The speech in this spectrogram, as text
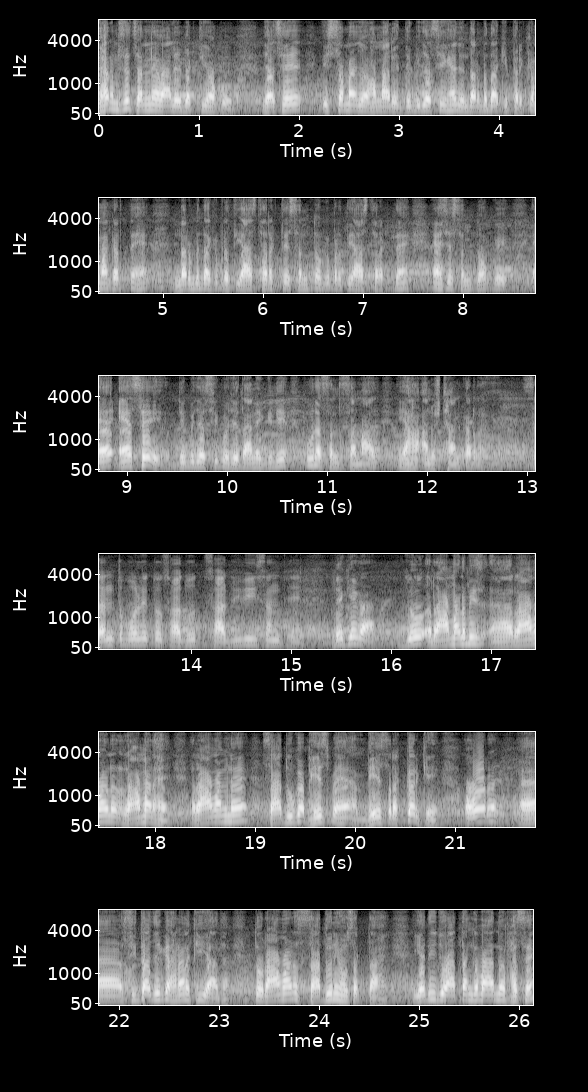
धर्म से चलने वाले व्यक्तियों को, जैसे इस समय जो हमारे दिग्विजय सिंह हैं, जो नर्मदा की परिक्रमा करते हैं, नर्मदा के प्रति आस्था रखते हैं, संतों के प्रति आस्था रखते हैं, ऐसे संतों के ऐसे दिग्विजय सिंह को जिताने के लिए पूरा संत समाज यहाँ अनुष्ठान कर रहा है। संत बोले तो साधु साधु भी संत हैं। देखिएगा, जो रावण भी रावण रावण है, रावण ने साधु का भेष भेष रख करके और सीता जी का हरण किया था तो रावण साधु नहीं हो सकता है। यदि जो आतंकवाद में फंसे,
